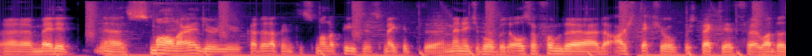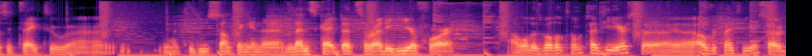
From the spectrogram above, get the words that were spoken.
uh, made it uh, smaller. You you cut it up into smaller pieces, make it uh, manageable, but also from the the architectural perspective, uh, what does it take to uh, you know, to do something in a landscape that's already here for uh, what is Bol.com? 20 years, uh, over 20 years. So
